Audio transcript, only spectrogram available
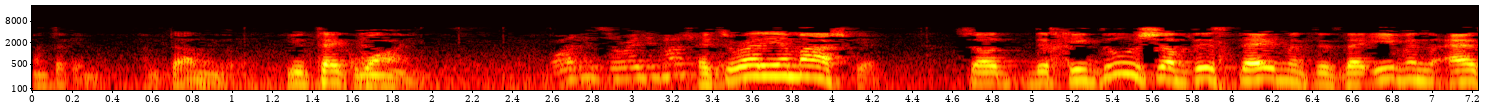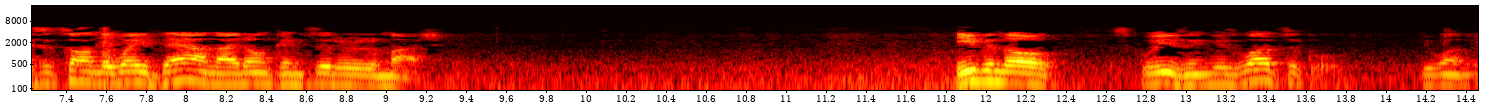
I'm, thinking, I'm telling you, you take wine. Wine is already much. It's already a mashke. So the chidush of this statement is that even as it's on the way down, I don't consider it a mashke. Even though squeezing is what's it called? You want?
